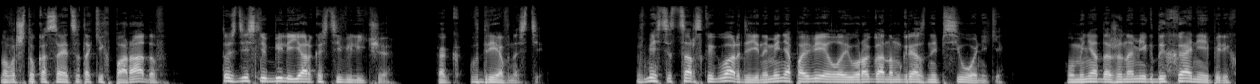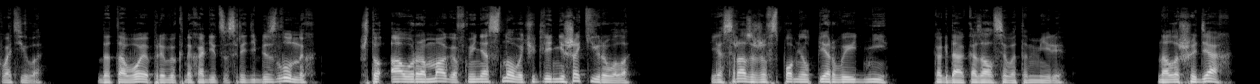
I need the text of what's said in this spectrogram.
Но вот что касается таких парадов, то здесь любили яркость и величие как в древности. Вместе с царской гвардией на меня повеяло и ураганом грязной псионики. У меня даже на миг дыхание перехватило. До того я привык находиться среди безлунных, что аура магов меня снова чуть ли не шокировала. Я сразу же вспомнил первые дни, когда оказался в этом мире. На лошадях,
